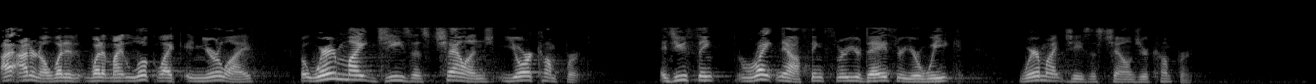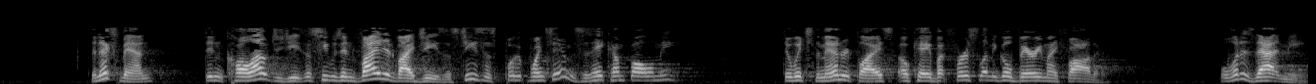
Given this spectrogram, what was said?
I, I don't know what it, what it might look like in your life, but where might Jesus challenge your comfort? As you think right now, think through your day, through your week, where might Jesus challenge your comfort? The next man didn't call out to Jesus, he was invited by Jesus. Jesus points to him and says, Hey, come follow me. To which the man replies, Okay, but first let me go bury my father. Well, what does that mean?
